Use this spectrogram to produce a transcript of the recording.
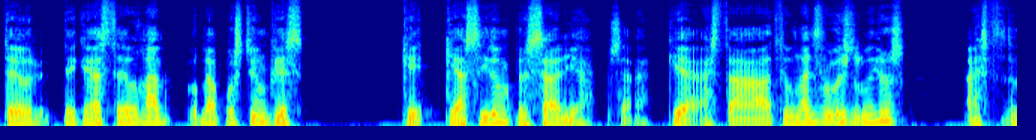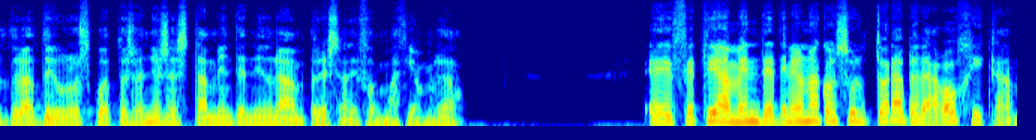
te, quedaste una, una cuestión que es que, ha sido empresaria. O sea, que hasta hace un año más o menos, durante unos cuantos años, has también tenido una empresa de formación, ¿verdad? Efectivamente, tenía una consultora pedagógica.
